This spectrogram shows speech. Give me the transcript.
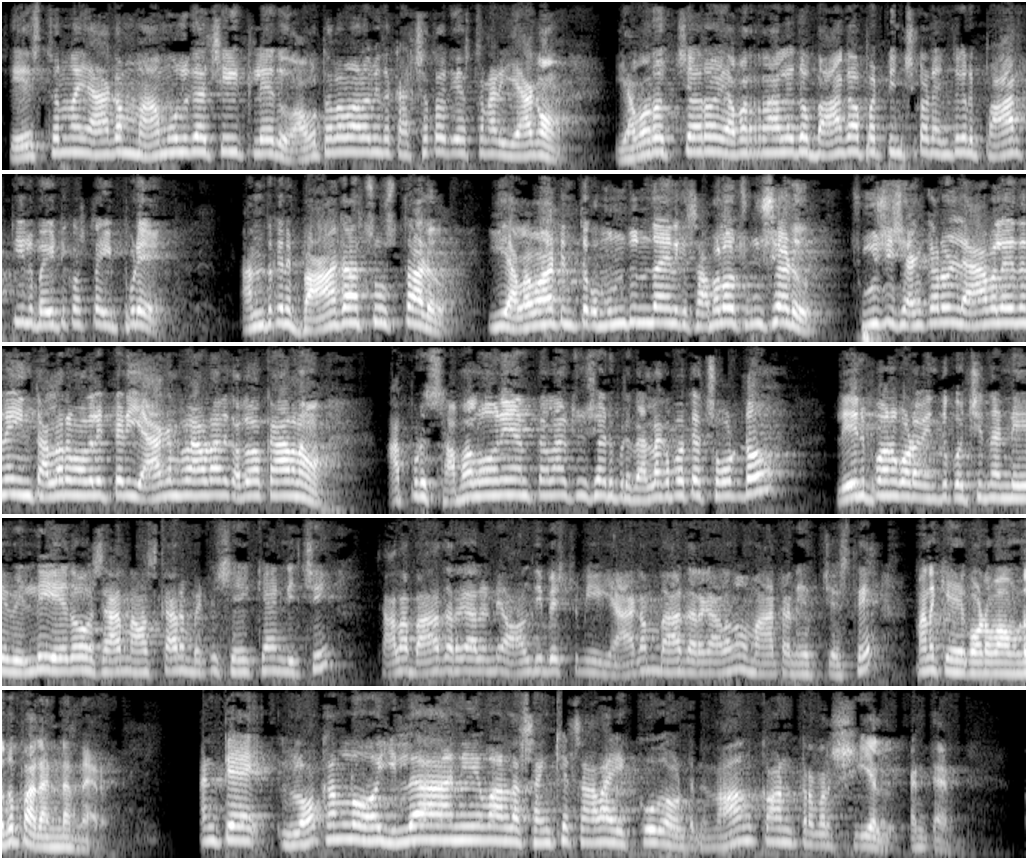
చేస్తున్న యాగం మామూలుగా చేయట్లేదు. అవతల వాళ్ళ మీద కక్షతో చేస్తున్నాడు యాగం. ఎవరొచ్చారో ఎవరు రాలేదో బాగా పట్టించుకోవడం ఎందుకని పార్టీలు బయటకు వస్తాయి ఇప్పుడే. అందుకని బాగా చూస్తాడు. ఈ అలవాటు ఇంతకు ముందుంది ఆయనకి సభలో చూశాడు. చూసి శంకరుడు లేవలేదనే ఇంత అల్లరి మొదలెట్టాడు. యాగం రావడానికి అదో కారణం. అప్పుడు సభలోనే అంతలా చూశాడు. ఇప్పుడు వెళ్ళకపోతే చూడడం లేనిపోను కూడా ఎందుకు వచ్చిందండి? వెళ్ళి ఏదో ఒకసారి నమస్కారం పెట్టి షేక్ హ్యాండ్ ఇచ్చి చాలా బాగా జరగాలండి ఆల్ ది బెస్ట్ మీ యాగం బాగా జరగాలని మాట మాట నేర్చేస్తే మనకి ఏ గొడవ ఉండదు పదండి అన్నారు. అంటే లోకంలో ఇలా అనే వాళ్ళ సంఖ్య చాలా ఎక్కువగా ఉంటుంది. నాన్ కాంట్రవర్షియల్ అంటారు.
